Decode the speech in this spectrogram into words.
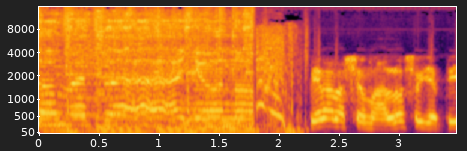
το μετανιώνω Πήρα να σε μαλώσω γιατί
